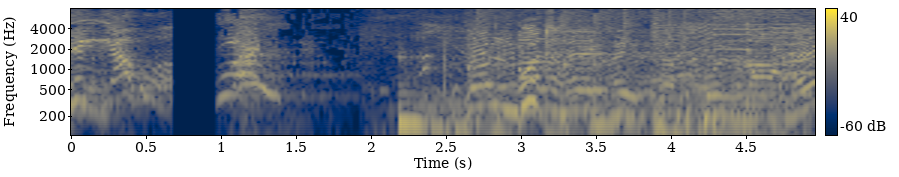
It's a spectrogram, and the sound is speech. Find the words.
ये क्या हुआ गोलमाल है भाई सब गोलमाल है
